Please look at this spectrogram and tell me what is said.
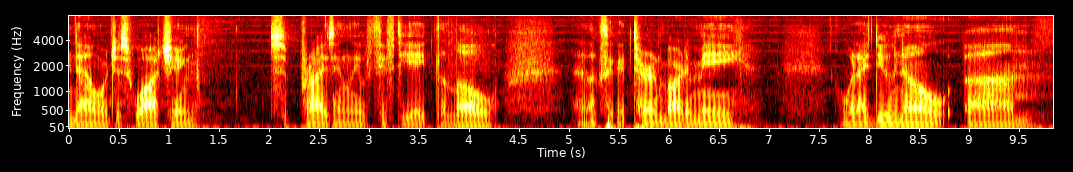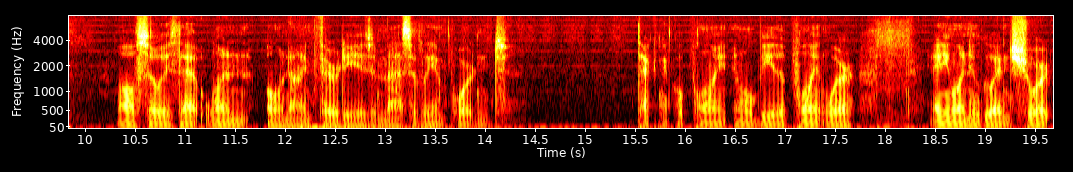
Now we're just watching. Surprisingly, 58 the low. That looks like a turn bar to me. What I do know um, also is that 10930 is a massively important technical point and will be the point where anyone who went short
